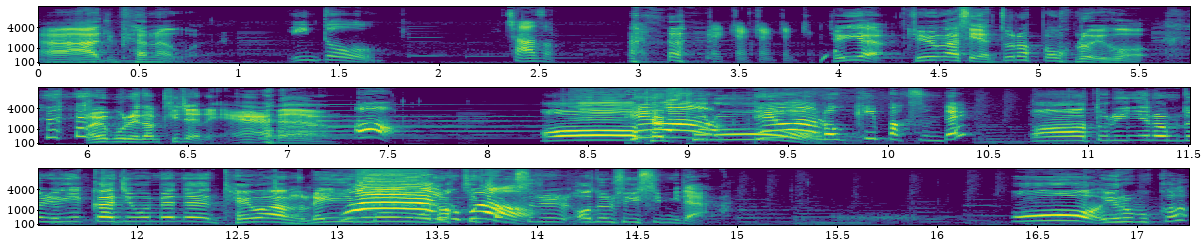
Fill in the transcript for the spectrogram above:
아 아주 편하군. 인도 자석. 저기요 조용하세요. 뚜러뻥으로 이거 얼굴에 넣기 전에. 어. 어 대왕 100%. 대왕 럭키 박스인데? 아 또린 여러분들 여기까지 오면은 대왕 레인보우 이거 럭키 뭐야? 박스를 얻을 수 있습니다. 오 열어볼까?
